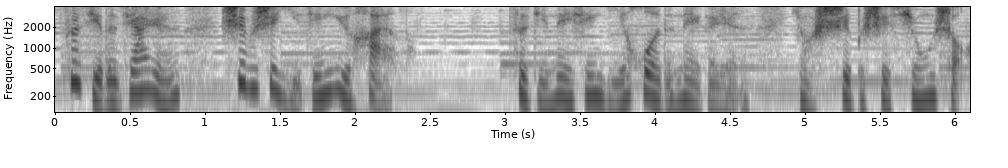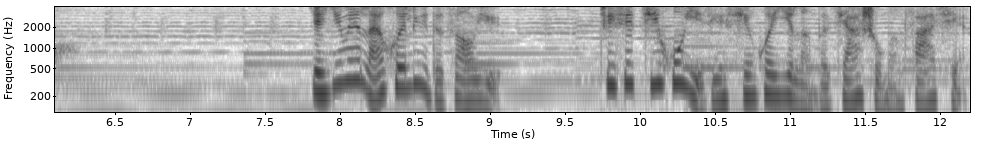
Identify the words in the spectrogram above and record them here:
自己的家人是不是已经遇害了？自己内心疑惑的那个人又是不是凶手？也因为来回率的遭遇，这些几乎已经心灰意冷的家属们发现。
